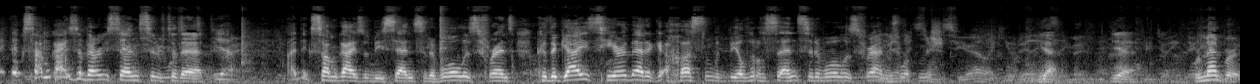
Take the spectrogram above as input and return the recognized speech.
I think some guys are very sensitive to that. Yeah. I think some guys would be sensitive. All his friends. Could the guys hear that a chassan would be a little sensitive? All his friends. Look, if it's Mish- Sphere, like really Yeah. like, Yeah. you're doing the- Remember,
